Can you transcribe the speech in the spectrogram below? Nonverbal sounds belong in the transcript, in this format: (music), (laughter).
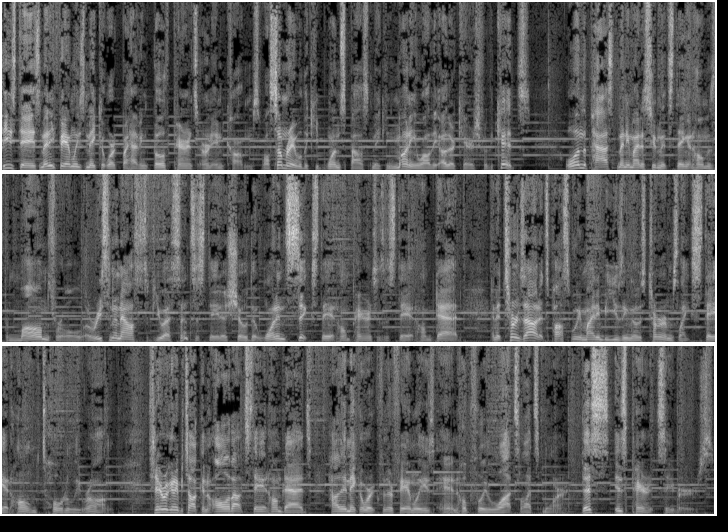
These days, many families make it work by having both parents earn incomes, while some are able to keep one spouse making money while the other cares for the kids. While in the past, many might assume that staying at home is the mom's role. A recent analysis of U.S. Census data showed that one in six stay at home parents is a stay at home dad. And it turns out it's possible we might even be using those terms like stay at home totally wrong. Today, we're going to be talking all about stay at home dads, how they make it work for their families, and hopefully lots, lots more. This is Parent Savers.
